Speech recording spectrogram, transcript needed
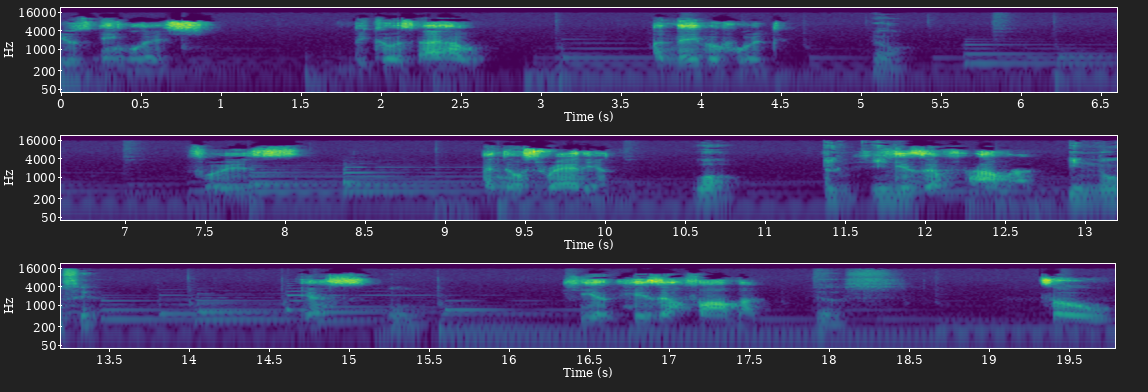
use English because I have a neighborhood Yeah. who is an Australian. Wow. In, in, is a farmer. in Nose. Yes, Oh, he he's a farmer. yes. So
